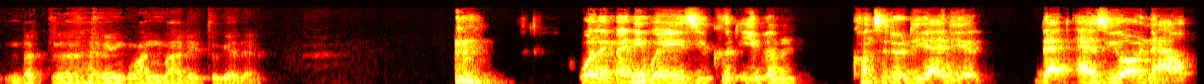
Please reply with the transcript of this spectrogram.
but uh, having one body together. well, in many ways, you could even consider the idea that as you are now,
